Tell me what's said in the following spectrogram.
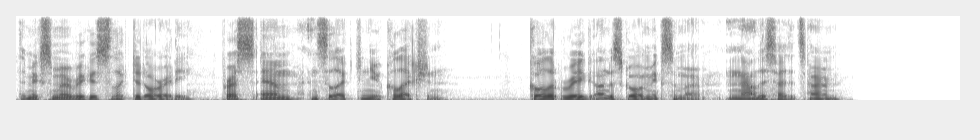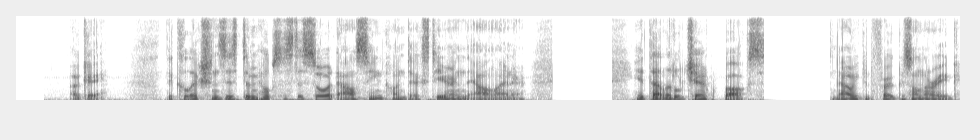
The Mixamo rig is selected already. Press M and select a new collection. Call it rig underscore mixamo. Now this has its home. Okay, the collection system helps us to sort our scene context here in the outliner. Hit that little checkbox. Now we can focus on the rig.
